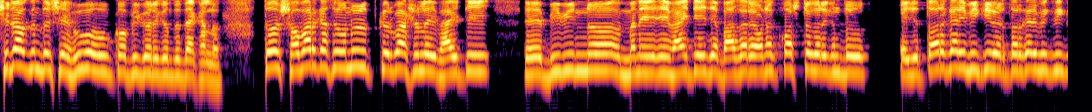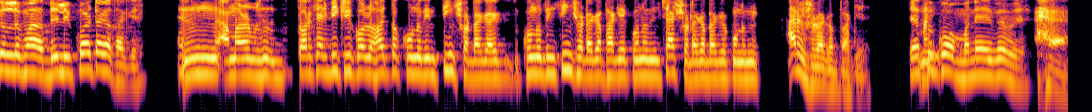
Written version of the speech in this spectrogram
সেটাও কিন্তু সে হুবহু কপি করে কিন্তু দেখাল। তো সবার কাছে অনুরোধ করব আসলে এই ভাইটি বিভিন্ন মানে এই ভাইটি যে বাজারে অনেক কষ্ট করে কিন্তু এই যে তরকারি বিক্রি করে, তরকারি বিক্রি করলে ডেলি কয় টাকা থাকে? আমার তরকারি বিক্রি করলে হয়তো কোনোদিন তিনশো টাকা, কোনোদিন তিনশো টাকা থাকে, কোনোদিন চারশো টাকা থাকে, কোনোদিন আড়াইশো টাকা থাকে। এত মানে- কম মানে এইভাবে? হ্যাঁ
